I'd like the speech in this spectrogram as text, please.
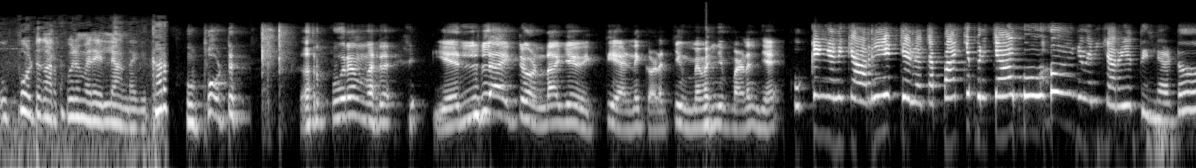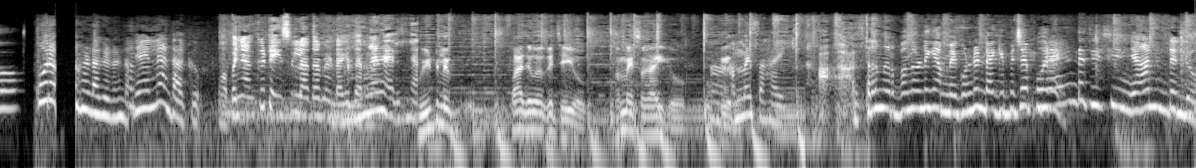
ഉപ്പോട്ട് കർപ്പൂരം വരെ എല്ലാം ഉണ്ടാക്കി ഉപ്പോട്ട് കർപ്പൂരം വരെ എല്ലാ ഐറ്റവും ഉണ്ടാക്കിയ വ്യക്തിയാണ് കുടച്ച് ഉമ്മമഞ്ഞ് പണഞ്ഞ്. കുക്കിംഗ് എനിക്ക് അറിയത്തില്ല ചപ്പാത്തി എനിക്ക് അറിയത്തില്ല കേട്ടോ. ഞാൻ എല്ലാം ഉണ്ടാക്കും. അപ്പൊ ഞങ്ങക്ക് ടേസ്റ്റ് ഇല്ലാത്തതാണ് ഉണ്ടാക്കി തരുന്നത് അങ്ങനെയല്ല. വീട്ടിൽ പാചകമൊക്കെ ചെയ്യുമോ അമ്മയെ സഹായിക്കുമോ കുക്ക് ചെയ്യാൻ? അമ്മയെ സഹായിക്കും. അത്ര നിർബന്ധം ഉണ്ടെങ്കിൽ അമ്മയെ കൊണ്ട് ഉണ്ടാക്കിപ്പിച്ചാ പോരെ. വേണ്ട ചേച്ചി ഞാനുണ്ടല്ലോ.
